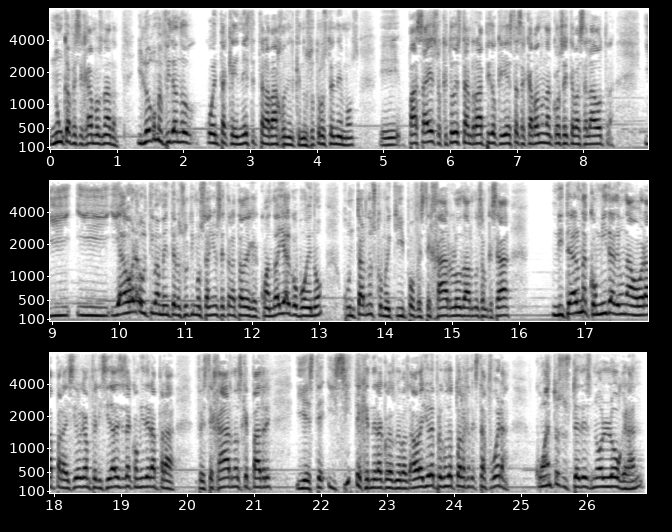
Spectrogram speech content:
nunca festejamos nada. Y luego me fui dando cuenta que en este trabajo en el que nosotros tenemos, eh, pasa eso, que todo es tan rápido que ya estás acabando una cosa y te vas a la otra. Y, y, ahora últimamente, en los últimos años, he tratado de que cuando hay algo bueno, juntarnos como equipo, festejarlo, darnos, aunque sea literal una comida de una hora para decir, oigan, felicidades, esa comida era para festejarnos, qué padre. Y este, y sí te genera cosas nuevas. Ahora yo le pregunto a toda la gente que está afuera, ¿cuántos de ustedes no logran?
